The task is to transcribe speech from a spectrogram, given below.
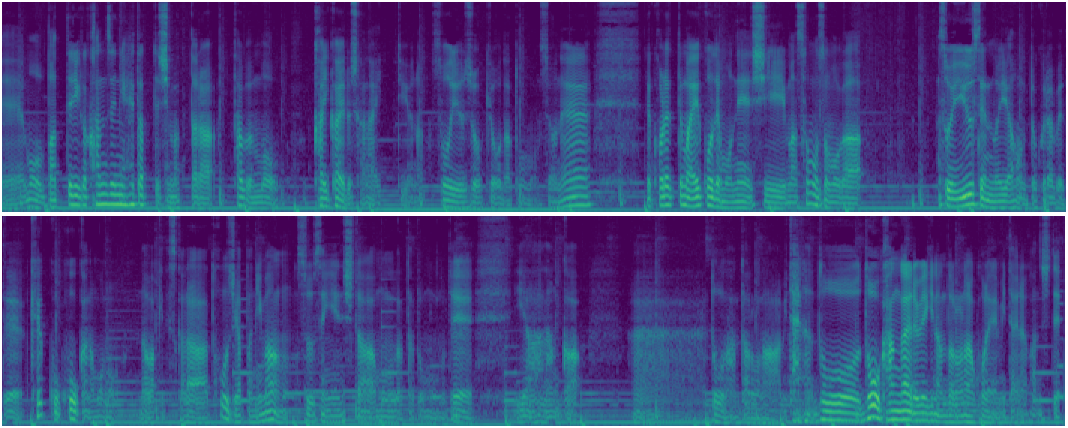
えー、もうバッテリーが完全にへたってしまったら多分もう買い替えるしかないっていうようなそういう状況だと思うんですよね。でこれってまあエコでもねえし、まあ、そもそもがそういう有線のイヤホンと比べて結構高価なものなわけですから当時やっぱ2万数千円したものだったと思うのでいやーなんか、えー、どうなんだろうなみたいな。どうどう考えるべきなんだろうなこれみたいな感じで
